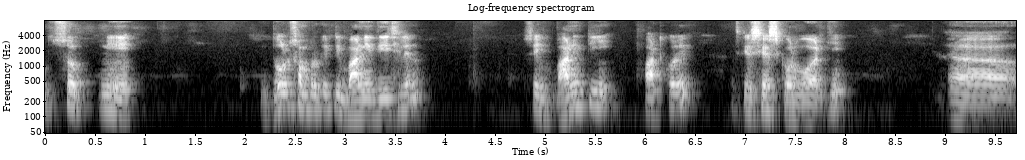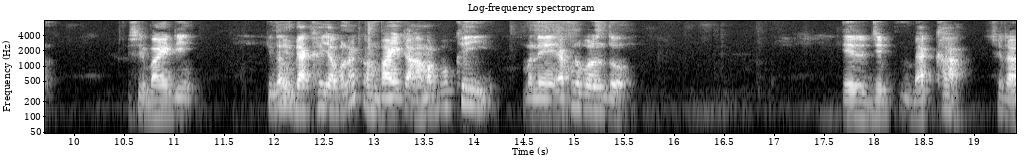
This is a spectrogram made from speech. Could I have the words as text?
উৎসব নিয়ে দোল সম্পর্কে একটি বাণী দিয়েছিলেন। সেই বাণীটি পাঠ করে আজকে শেষ করব আর কি। সেই বাণীটি কিন্তু আমি ব্যাখ্যায় যাব না, কারণ বাণীটা আমার পক্ষেই মানে এখনও পর্যন্ত এর যে ব্যাখ্যা সেটা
